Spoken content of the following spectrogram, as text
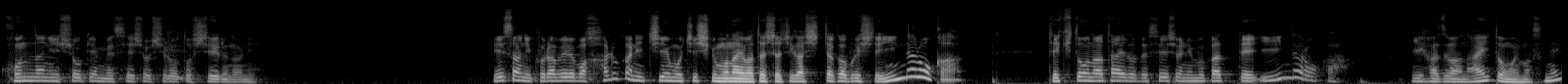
こんなに一生懸命聖書を知ろうとしているのに、イエス様に比べればはるかに知恵も知識もない私たちが知ったかぶりしていいんだろうか適当な態度で聖書に向かっていいんだろうかいいはずはないと思いますね。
